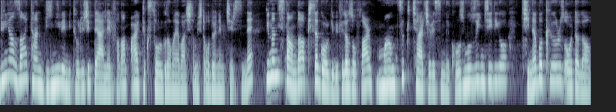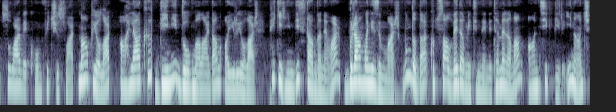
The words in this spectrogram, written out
dünya zaten dini ve mitolojik değerleri falan artık sorgulamaya başlamıştı o dönem içerisinde. Yunanistan'da Pisagor gibi filozoflar mantık çerçevesinde kozmosu inceliyor. Çin'e bakıyoruz orada Lao Tzu var ve Confucius var. Ne yapıyorlar? Ahlakı dini dogmalardan ayırıyorlar. Peki Hindistan'da ne var? Brahmanizm var. Bunda da kutsal Veda metinlerini temel alan antik bir inanç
